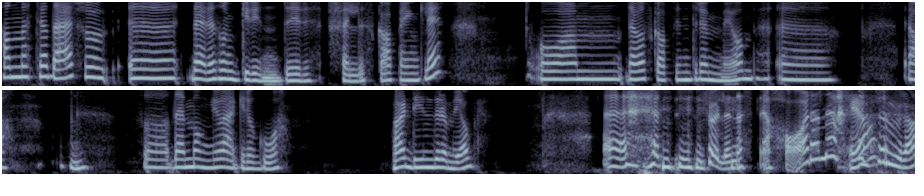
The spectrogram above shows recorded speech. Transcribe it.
Han møtte jeg der, så eh, det er et sånn gründerfellesskap, egentlig. Og um, det var skapt en drømmejobb. Eh, ja. Mm. Så det er mange veier å gå. Hva er din drømmejobb? Eh, jeg føler nesten jeg har den, jeg. Ja, så bra.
